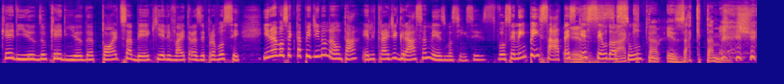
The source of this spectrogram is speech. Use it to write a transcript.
querido, querida, pode saber que ele vai trazer para você. E não é você que tá pedindo não, tá? Ele traz de graça mesmo, assim. Se você nem pensar, até esqueceu do Exacta- assunto. Exatamente.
